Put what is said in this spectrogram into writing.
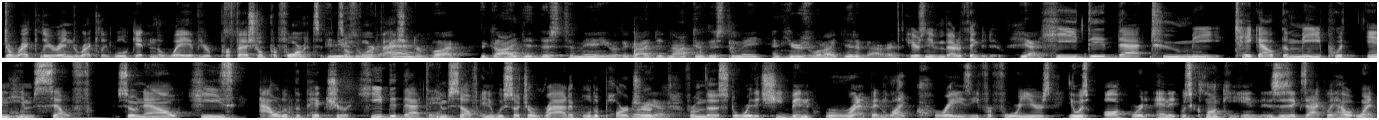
directly or indirectly will get in the way of your professional performance. Can use the word and or but. The guy did this to me, or the guy did not do this to me, and here's what I did about it. Here's an even better thing to do. Yeah. He did that to me. Take out the me, put in himself. So now he's out of the picture. He did that to himself. And it was such a radical departure oh, yeah. from the story that she'd been repping like crazy for four years. It was awkward and it was clunky. And this is exactly how it went.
